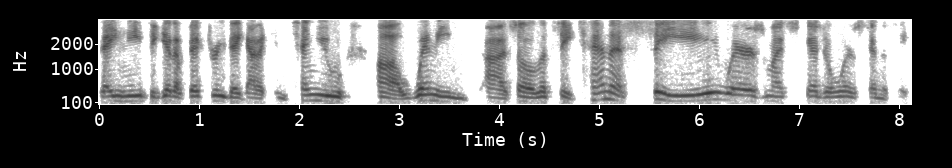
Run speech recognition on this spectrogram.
they need to get a victory. They got to continue uh, winning. Uh, so let's see, Tennessee. Where's my schedule? Where's Tennessee?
